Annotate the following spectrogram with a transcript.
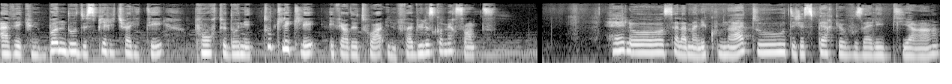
avec une bonne dose de spiritualité pour te donner toutes les clés et faire de toi une fabuleuse commerçante. Hello, salam alaikum à toutes, j'espère que vous allez bien.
